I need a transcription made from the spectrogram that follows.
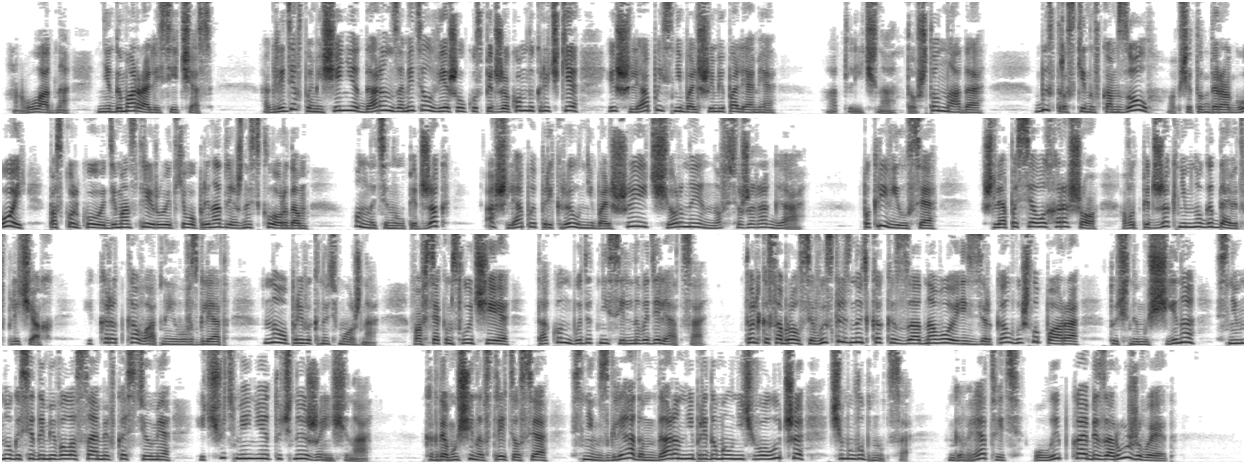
Ладно, не доморали сейчас. Оглядев помещение, Даррен заметил вешалку с пиджаком на крючке и шляпой с небольшими полями. Отлично, то, что надо. Быстро скинув камзол, вообще-то дорогой, поскольку демонстрирует его принадлежность к лордам, он натянул пиджак, а шляпой прикрыл небольшие черные, но все же рога. Покривился. Шляпа села хорошо, а вот пиджак немного давит в плечах — и коротковат на его взгляд, но привыкнуть можно. Во всяком случае, так он будет не сильно выделяться. Только собрался выскользнуть, как из-за одного из зеркал вышла пара, тучный мужчина с немного седыми волосами в костюме и чуть менее тучная женщина. Когда мужчина встретился с ним взглядом, Даррен не придумал ничего лучше, чем улыбнуться. Говорят ведь, улыбка обезоруживает.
